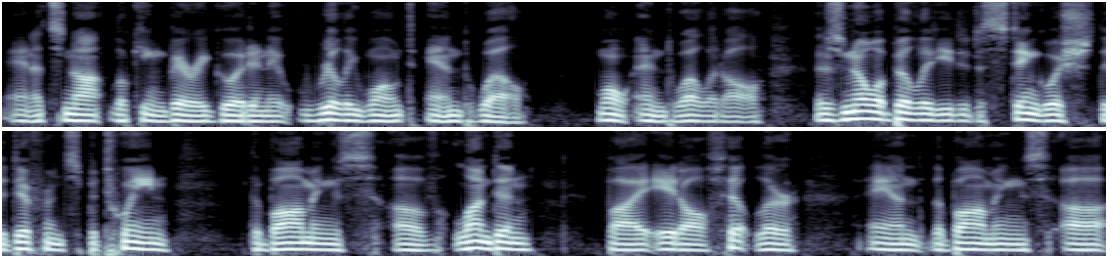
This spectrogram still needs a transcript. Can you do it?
and it's not looking very good, and it really won't end well. Won't end well at all. There's no ability to distinguish the difference between the bombings of London by Adolf Hitler and the bombings uh,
